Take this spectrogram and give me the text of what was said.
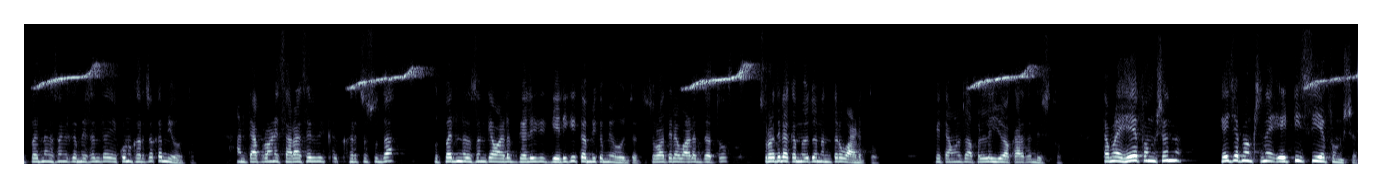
उत्पादन नगरसंख्या कमी असेल तर एकूण खर्च कमी होतो. आणि त्याप्रमाणे सरासरी खर्च सुद्धा उत्पादन संख्या वाढत गेली गेली की कमी कमी होत जातो. सुरुवातीला वाढत जातो सुरुवातीला कमी होतो नंतर वाढतो. की त्यामुळे तो आपल्याला यू आकाराचा दिसतो. त्यामुळे हे फंक्शन हे जे फंक्शन आहे एटीसी हे फंक्शन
